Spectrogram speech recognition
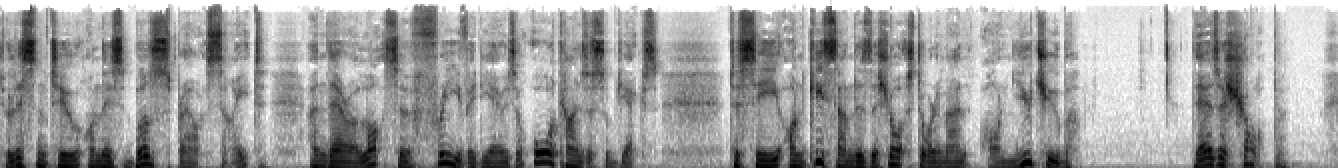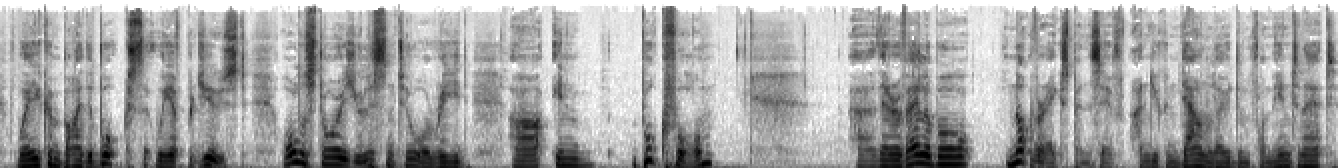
to listen to on this Buzzsprout site, and there are lots of free videos of all kinds of subjects to see on Keith Sanders, the short story man, on YouTube. There's a shop where you can buy the books that we have produced. All the stories you listen to or read are in book form. Uh, they're available, not very expensive, and you can download them from the internet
